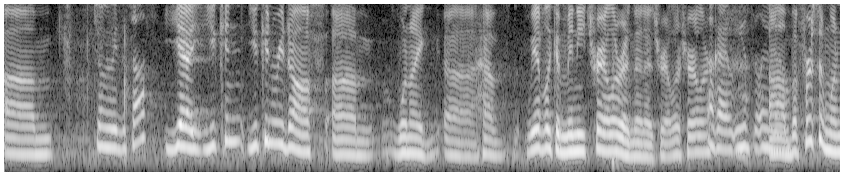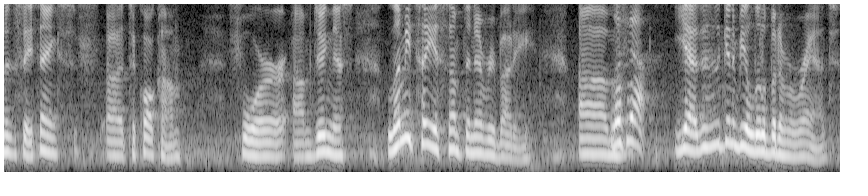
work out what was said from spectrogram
um, Do you want me to read this off? yeah, you can you can read off um, when I uh, have we have like a mini trailer and then a trailer trailer. Okay, you have to let me know. Um, but first, I wanted to say thanks f- uh, to Qualcomm for um, doing this. Let me tell you something, everybody. Um, Listen up. Yeah, this is going to be a little bit of a rant,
